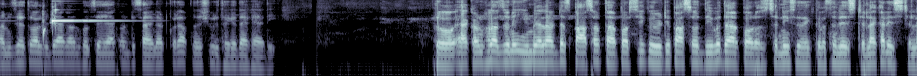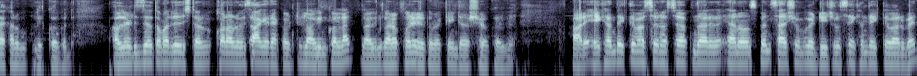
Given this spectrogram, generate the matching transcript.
আমি যেহেতু অলরেডি অ্যাকাউন্ট খুলছি, এই অ্যাকাউন্টটি সাইন আউট করে আপনাদের শুরু থেকে দেখা দিই। তো অ্যাকাউন্ট খোলার জন্য ইমেল অ্যাড্রেস পাসওয়ার্ড তারপর সিকিউরিটি পাসওয়ার্ড দিব, তারপর হচ্ছে নিচে দেখতে পাচ্ছেন রেজিস্টার লেখা রেজিস্টার লেখার উপর ক্লিক করবেন। অলরেডি যেহেতু আমার রেজিস্টার করা রয়েছে, আগের অ্যাকাউন্টটি লগ ইন করলাম লগ ইন করার পরে এরকম একটা ইন্টারভিউ শো করবে। আর এখানে দেখতে পাচ্ছেন হচ্ছে আপনার অ্যানাউন্সমেন্ট সাইজ সম্পর্কে ডিটেলস এখানে দেখতে পারবেন।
